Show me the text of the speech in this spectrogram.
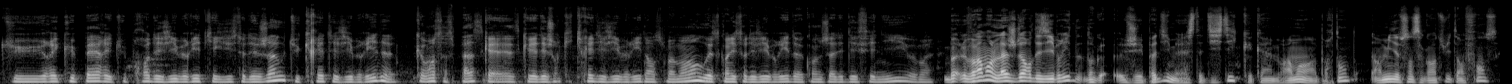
tu récupères et tu prends des hybrides qui existent déjà ou tu crées tes hybrides? Comment ça se passe? Est-ce qu'il y a des gens qui créent des hybrides en ce moment ou est-ce qu'on est sur des hybrides qui ont déjà des décennies? Bah, Vraiment, l'âge d'or des hybrides, donc euh, j'ai pas dit, mais la statistique est quand même vraiment importante. En 1958, en France,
